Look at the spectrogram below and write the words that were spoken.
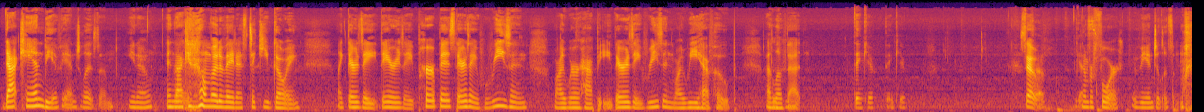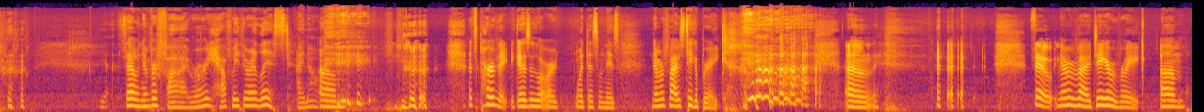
that can be evangelism, you know, and right. that can help motivate us to keep going. Like there's a there is a purpose, there's a reason why we're happy. There is a reason why we have hope. I mm-hmm. love that. Thank you. Thank you. So, so yes. number four, evangelism. yes. So, number five, we're already halfway through our list. I know. Um, that's perfect. It goes with what our what this one is. Number five is take a break. um, so, number five, take a break. Um,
